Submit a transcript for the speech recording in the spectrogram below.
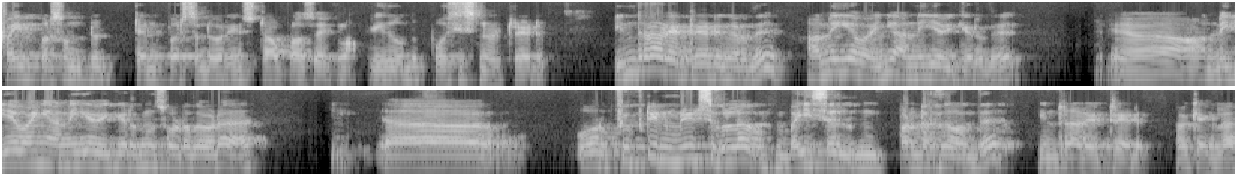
Five percent to ten percent வரையும் ஸ்டாப் லாஸ் வைக்கலாம். இது வந்து பொசிஷனல் ட்ரேடு இன்ட்ராடே ட்ரேடுங்கிறது அன்னைக்கே வாங்கி அன்னைக்கே விற்கிறது அன்றைக்கே அன்னைக்கே வாங்கி அன்னைக்கே விற்கிறதுன்னு சொல்கிறத விட ஒரு ஃபிஃப்டீன் மினிட்ஸுக்குள்ளே பை செல் பண்ணுறது வந்து இன்ட்ராடே ட்ரேடு ஓகேங்களா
